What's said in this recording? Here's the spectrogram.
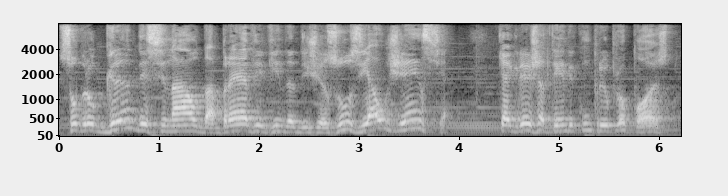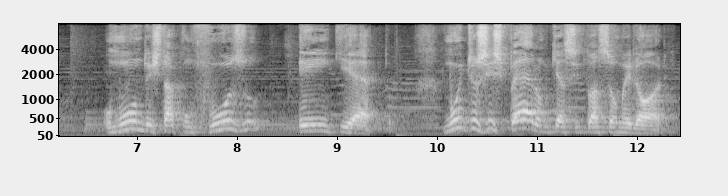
sobre o grande sinal da breve vinda de Jesus e a urgência que a igreja tem de cumprir o propósito. O mundo está confuso e inquieto. Muitos esperam que a situação melhore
